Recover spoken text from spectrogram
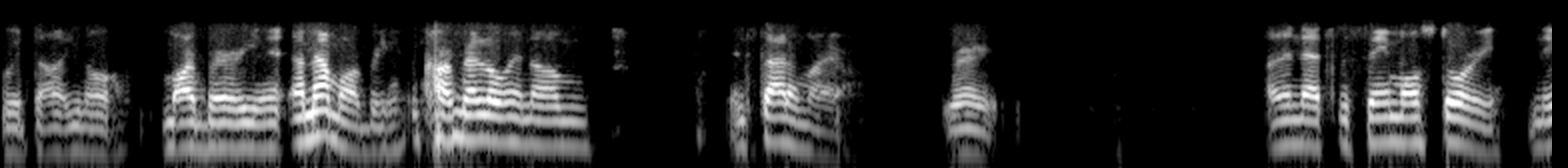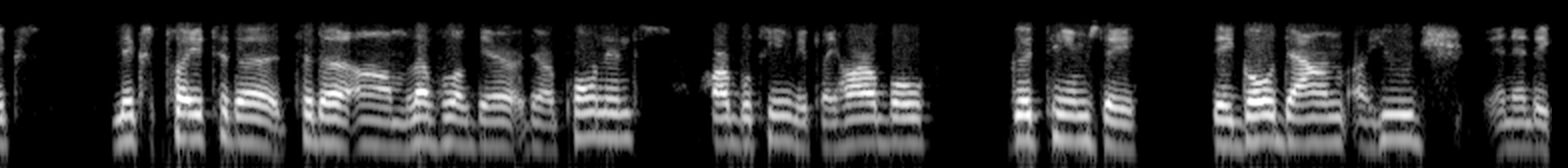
with uh, you know Marbury and uh, not Marbury, Carmelo and um and Stoudemire. Right. And then that's the same old story. Knicks Knicks play to the to the um level of their their opponents. Horrible team, they play horrible. Good teams, they they go down a huge and then they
